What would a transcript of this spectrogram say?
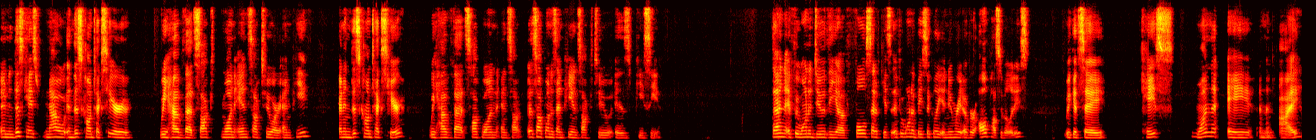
And in this case, now in this context here, we have that sock 1 and sock 2 are NP. And in this context here, we have that sock 1 and sock, uh, sock 1 is NP and sock 2 is PC. Then if we want to do the uh, full set of cases, if we want to basically enumerate over all possibilities, we could say case 1A and then I.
